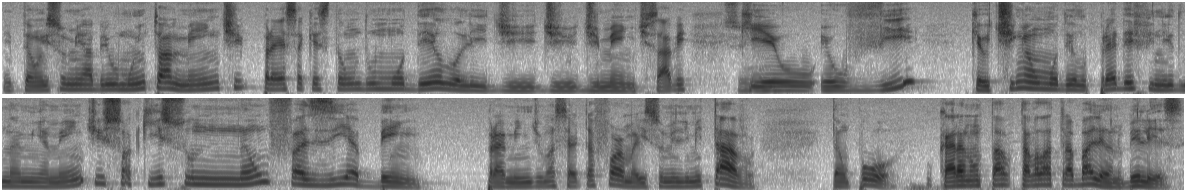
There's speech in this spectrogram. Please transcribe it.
Então isso me abriu muito a mente para essa questão do modelo ali de, de, de mente, sabe? Sim. Que eu, eu vi que eu tinha um modelo pré-definido na minha mente, só que isso não fazia bem para mim de uma certa forma, isso me limitava. Então, pô, o cara não tava, tava lá trabalhando, beleza,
